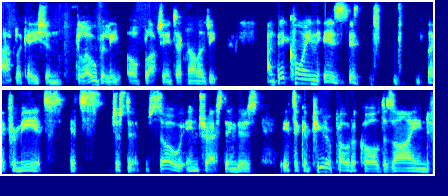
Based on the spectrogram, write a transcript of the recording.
application globally of blockchain technology. And Bitcoin is, is like for me, it's it's just so interesting. There's it's a computer protocol designed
